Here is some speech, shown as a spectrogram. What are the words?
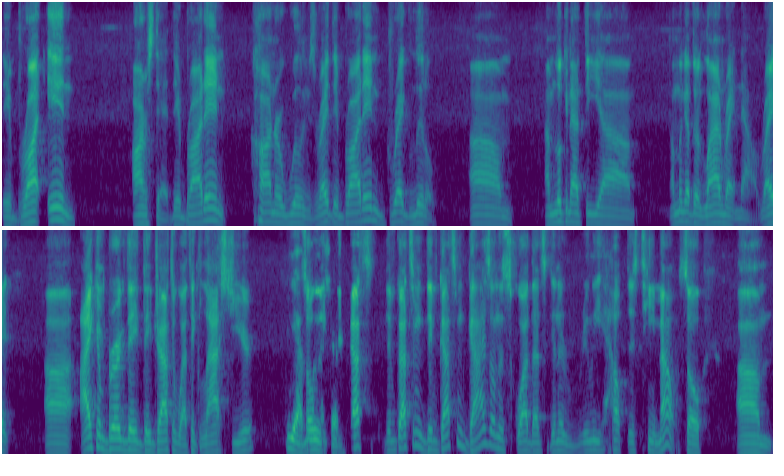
They brought in Armstead. They brought in Connor Williams, right? They brought in Greg Little. Um, I'm looking at the uh, I'm looking at their line right now, right? Uh, Eichenberg, they they drafted what I think last year. Yeah. So like, so. they've got they've got some they've got some guys on the squad that's gonna really help this team out. So um,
